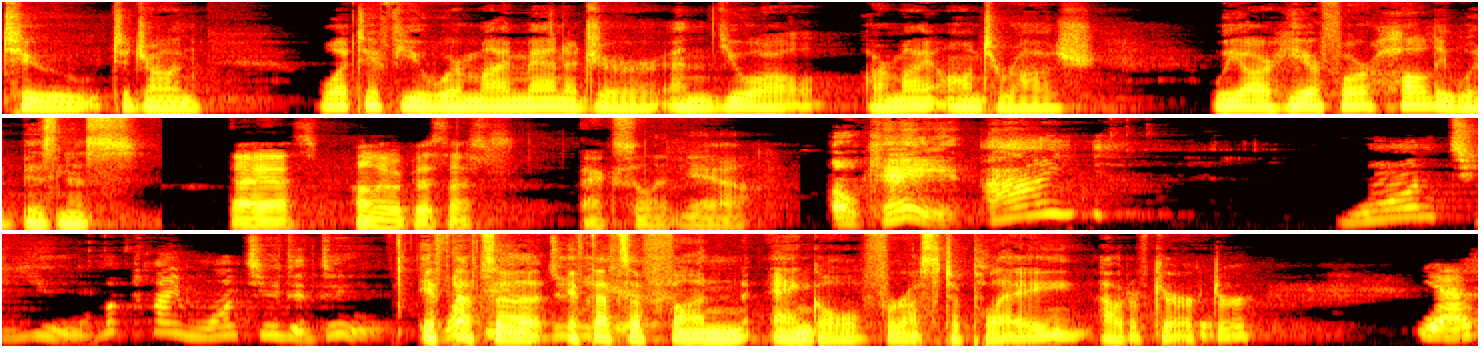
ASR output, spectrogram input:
to to John. What if you were my manager and you all are my entourage? We are here for Hollywood business. Ah, yes. Hollywood business. Excellent. Yeah. Okay, I want you. What do I want you to do? If What that's do a do if that's here? a fun angle for us to play out of character. Yes.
